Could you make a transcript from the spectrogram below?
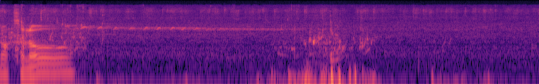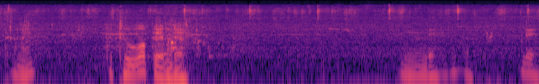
walk slow ทางไหนจะถือว่าเปลี่ยนเลยอืมเดี๋ยวเดี๋ยว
